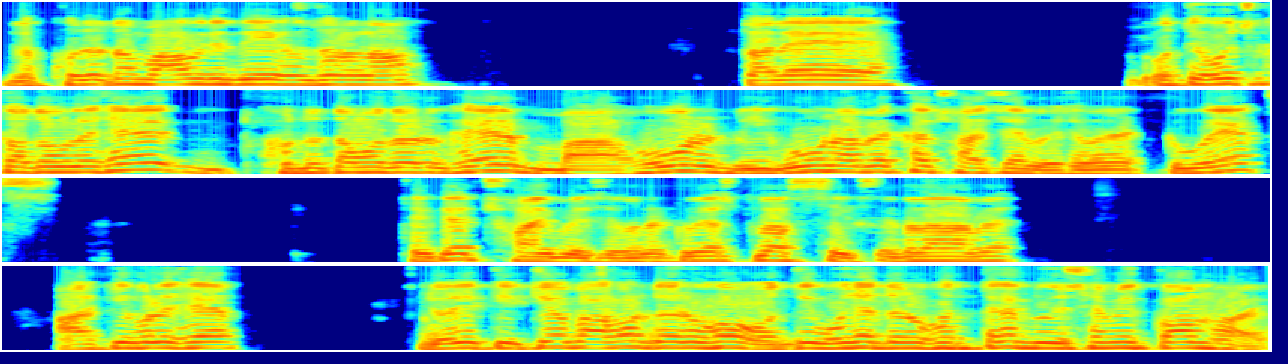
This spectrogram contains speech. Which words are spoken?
ক্ষুদ্রতম বাহু যদি এক্স ধরে নাও, তাহলে অতিভুজ কত বলেছে? ক্ষুদ্রতম দৈর্ঘ্যের বাহুর দ্বিগুণ অপেক্ষা ছয় সেমি বেশি মানে টু এক্স থেকে ছয় বেশি মানে টু এক্স প্লাস সিক্স এটা দাঁড়াবে। আর কি বলেছে? যদি তৃতীয় বাহুর দৈর্ঘ্য অতিভুজের দৈর্ঘ্য থেকে দুই সেমি কম হয়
